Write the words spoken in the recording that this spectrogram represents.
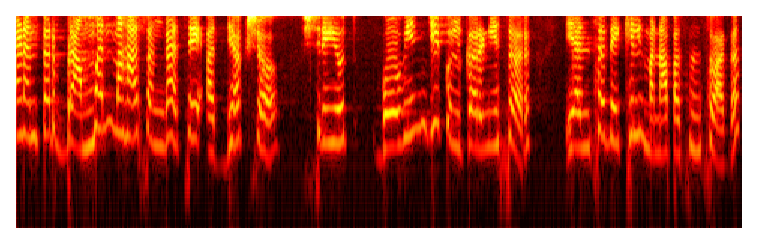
त्यानंतर ब्राह्मण महासंघाचे अध्यक्ष श्रीयुत गोविंदजी कुलकर्णी सर यांचं देखील मनापासून स्वागत.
